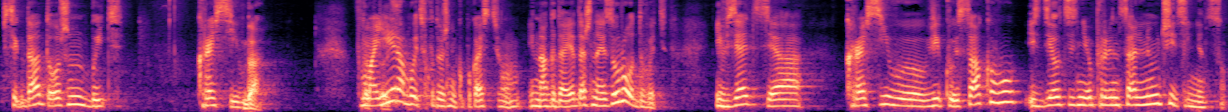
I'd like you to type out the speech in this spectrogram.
всегда должен быть красивым. Да. В моей точно. работе художника по костюмам иногда я должна изуродовать и взять а, красивую Вику Исакову и сделать из нее провинциальную учительницу.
